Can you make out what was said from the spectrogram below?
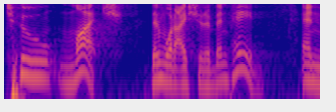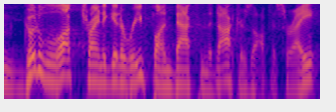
too much than what I should have been paid and good luck trying to get a refund back from the doctor's office, right?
